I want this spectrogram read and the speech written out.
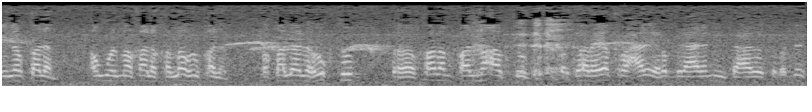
إلى القلم. أول ما خلق الله القلم. فقال له اكتب. فالقلم قال ما أكتب. فكان يقرأ عليه رب العالمين تعالى وتقدس.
